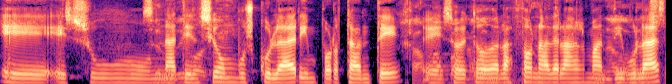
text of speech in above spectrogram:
eh, es una tensión muscular importante, eh, sobre todo en la zona de las mandíbulas,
